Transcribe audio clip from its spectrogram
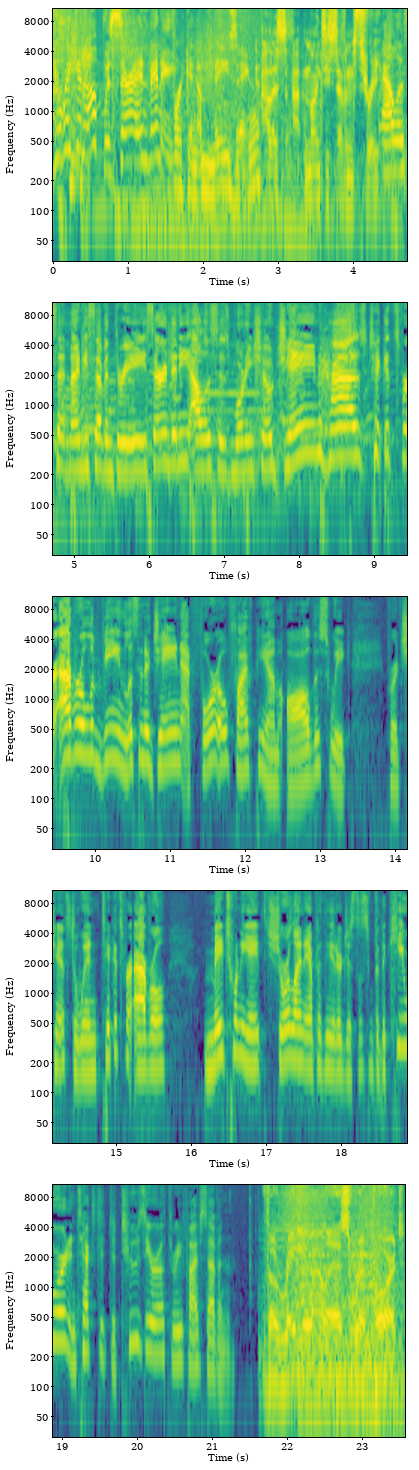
You're waking up with Sarah and Vinnie. Freaking amazing. Alice at 97.3. Alice at 97.3. Sarah and Vinnie, Alice's morning show. Jane has tickets for Avril Lavigne. Listen to Jane at 4.05 p.m. all this week for a chance to win tickets for Avril. May 28th, Shoreline Amphitheater. Just listen for the keyword and text it to 20357. The Radio Alice Report.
